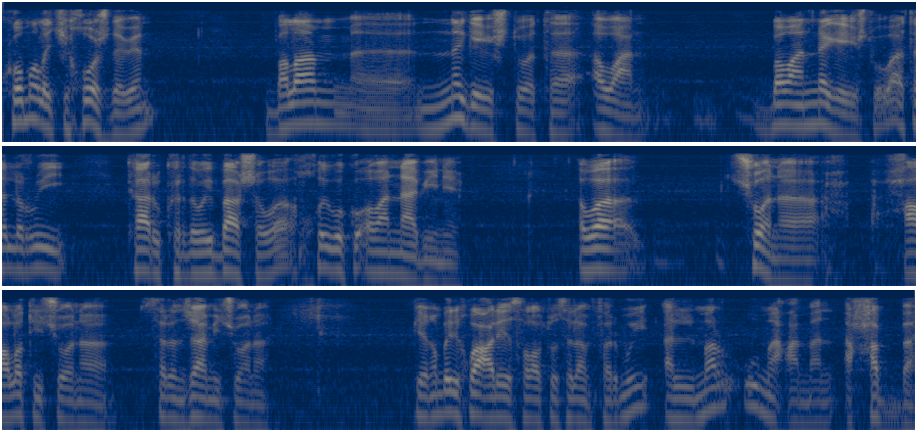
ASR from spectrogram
کۆمەڵێکی خۆش دەوێن بەڵام نەگەیشتوتە ئەوان بەوان نەگەیشت وواتە لە ڕووی کار و کردەوەی باشەوە خۆی وەکو ئەوان نبینێ ئەوە چۆنە حاڵەتی چۆنە سەرنجامی چۆنە پێغمبەری خوا عليه سلاات وسلام فەرمووی ئەلمەڕ و مەعمەن ئەحەبە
